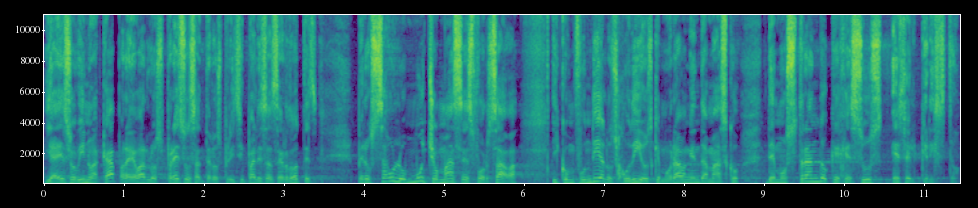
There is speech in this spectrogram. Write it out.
Y a eso vino acá para llevar los presos ante los principales sacerdotes. Pero Saulo mucho más se esforzaba y confundía a los judíos que moraban en Damasco, demostrando que Jesús es el Cristo.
